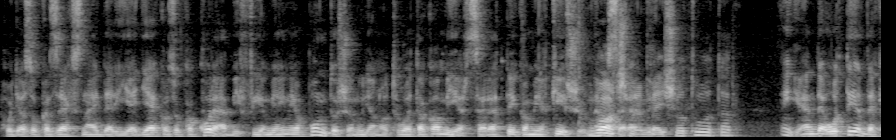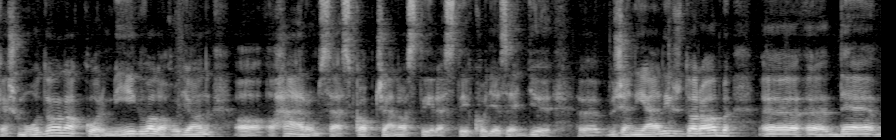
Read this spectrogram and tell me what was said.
hogy azok a Zack Snyderi jegyek, azok a korábbi filmjeinél pontosan ugyanott voltak, amiért szerették, amiért később nem Watchmenben szerették. is ott voltak. Igen, de ott érdekes módon akkor még valahogyan a, a 300 kapcsán azt érezték, hogy ez egy ö, zseniális darab, ö, ö, de,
